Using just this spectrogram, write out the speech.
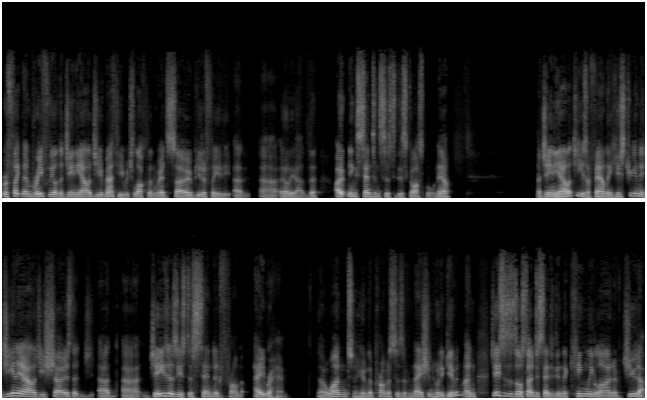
reflect then briefly on the genealogy of Matthew, which Lachlan read so beautifully uh, uh, earlier, the opening sentences to this gospel. Now, a genealogy is a family history, and the genealogy shows that uh, uh, Jesus is descended from Abraham, the one to whom the promises of nationhood are given. And Jesus is also descended in the kingly line of Judah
